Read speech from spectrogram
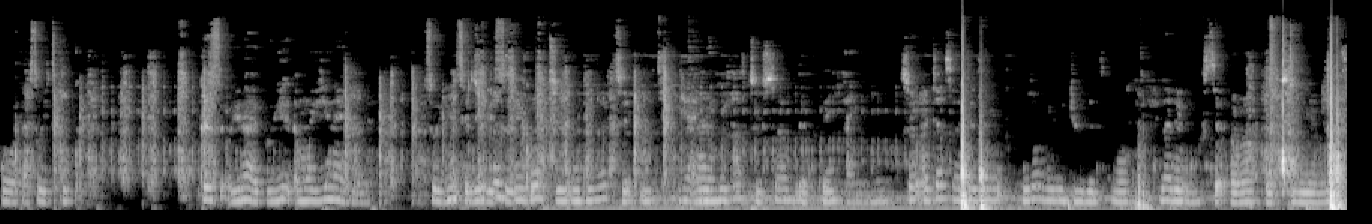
pour water so it cook. Because you know I we use I'm using it so you need to leave it so you go to, we need to eat. Yeah, I know. And we have to serve the thing. I know. So I just said, we don't really do this. We'll let it sit around for two minutes.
